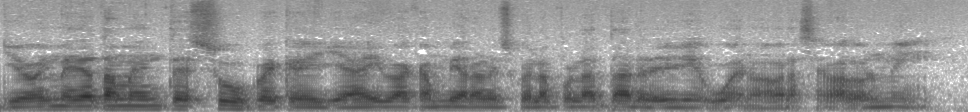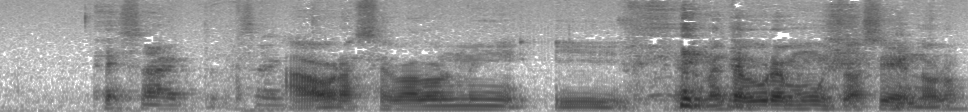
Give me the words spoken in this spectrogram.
yo inmediatamente supe que ya iba a cambiar a la escuela por la tarde y dije, bueno, ahora se va a dormir. Exacto, exacto. Ahora se va a dormir y realmente duré mucho haciéndolo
